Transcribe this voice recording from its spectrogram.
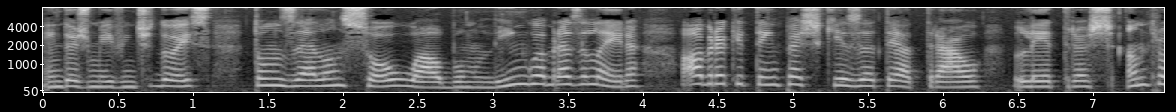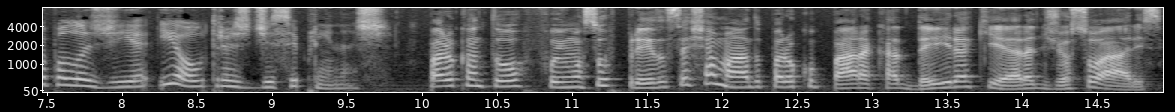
Em 2022, Tom Zé lançou o álbum Língua Brasileira, obra que tem pesquisa teatral, letras, antropologia e outras disciplinas. Para o cantor, foi uma surpresa ser chamado para ocupar a cadeira que era de Jô Soares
